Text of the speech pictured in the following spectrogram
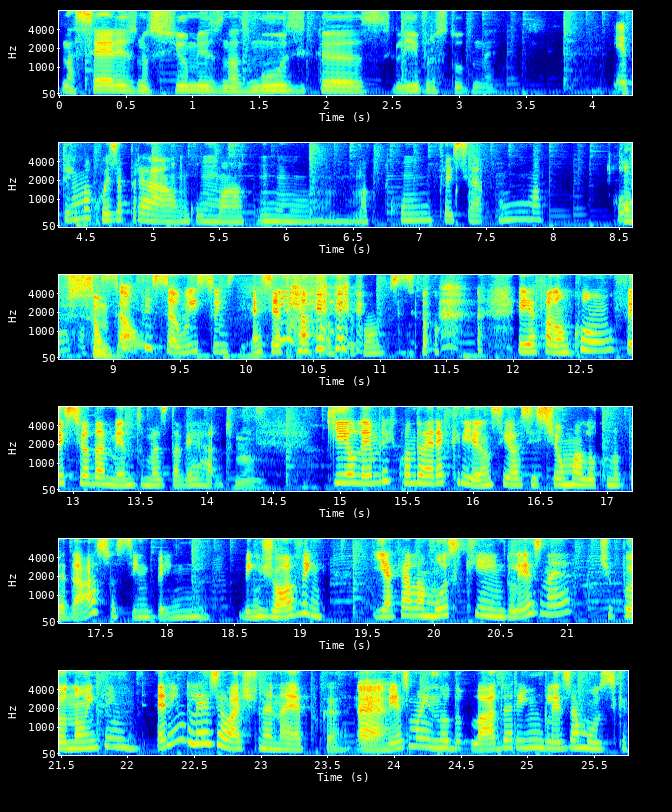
nas séries, nos filmes, nas músicas, livros, tudo, né? Eu tenho uma coisa pra um- uma, um- uma confessão. Uma Confissão. confissão, isso, essa é a palavra, confissão. Eu ia falar um confessionamento, mas tava errado. Não. Que eu lembro que quando eu era criança e eu assistia o Maluco no Pedaço, assim, bem, bem jovem, e aquela música em inglês, né? Tipo, eu não entendi. Era em inglês, eu acho, né, na época. É. É, mesmo no dublado, era em inglês a música.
